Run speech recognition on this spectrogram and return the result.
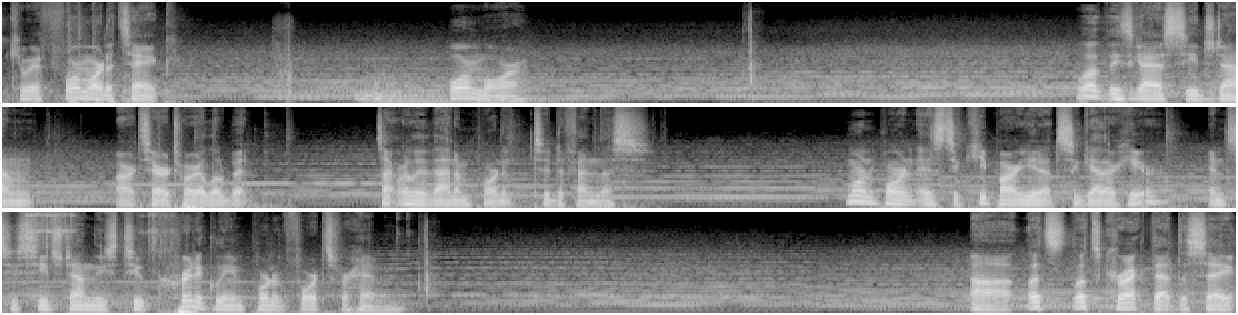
Okay, we have four more to take. Four more. We'll let these guys siege down our territory a little bit. It's not really that important to defend this. More important is to keep our units together here, and to siege down these two critically important forts for him. Uh, let's let's correct that to say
